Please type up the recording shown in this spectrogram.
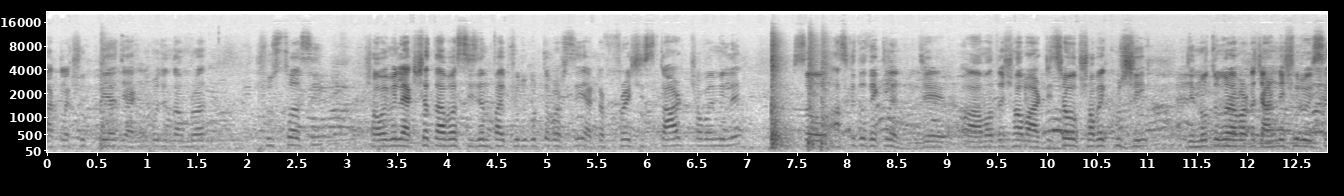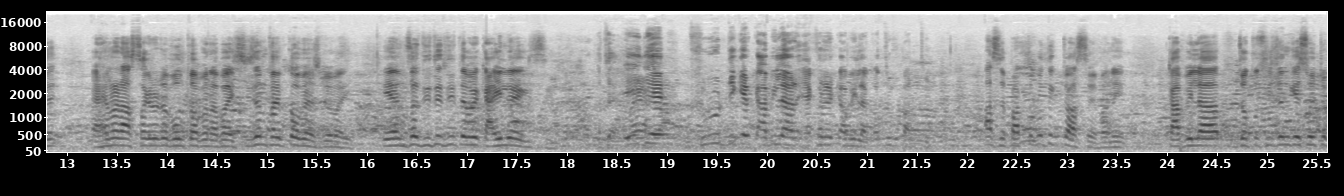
লাখ লাখ শুক্রিয়া যে এখন পর্যন্ত আমরা সুস্থ আছি। সবাই মিলে একসাথে আবার সিজন ফাইভ শুরু করতে পারছি। একটা ফ্রেশ স্টার্ট সবাই মিলে। সো আজকে তো দেখলেন যে আমাদের সব আর্টিস্টরাও সবাই খুশি যে নতুন করে আমার একটা জার্নি শুরু হয়েছে। এখন আর রাস্তাঘাটে বলতে হবে না ভাই সিজন ফাইভ কবে আসবে ভাই? এই অ্যান্সার দিতে দিতে ভাই কাহিল হয়ে গেছি। আচ্ছা এই যে শুরুর দিকের কাবিলা আর এখনের কাবিলা কতটুকু পার্থক্য? আছে পার্থক্য তো একটু আছে। মানে কাবিলা যত সিজন গেছে একটু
